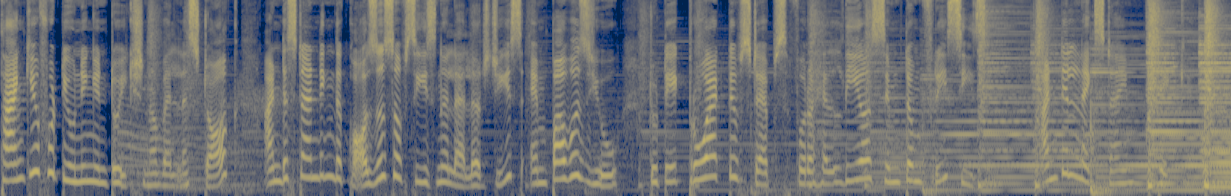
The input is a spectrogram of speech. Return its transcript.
Thank you for tuning into Ikshana Wellness Talk. Understanding the causes of seasonal allergies empowers you to take proactive steps for a healthier, symptom free season. Until next time, take care.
